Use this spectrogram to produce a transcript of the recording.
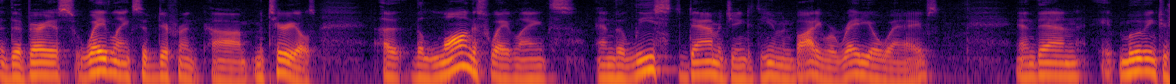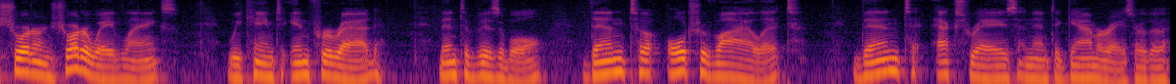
the various wavelengths of different uh, materials. Uh, the longest wavelengths and the least damaging to the human body were radio waves. And then moving to shorter and shorter wavelengths, we came to infrared, then to visible, then to ultraviolet, then to X-rays, and then to gamma rays are the,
